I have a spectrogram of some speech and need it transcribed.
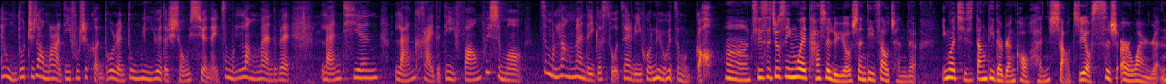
哎，我们都知道马尔蒂夫是很多人度蜜月的首选哎，这么浪漫，对不对？蓝天蓝海的地方，为什么？这么浪漫的一个所在，离婚率会这么高？嗯，其实就是因为它是旅游胜地造成的。因为其实当地的人口很少，只有四十二万人，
